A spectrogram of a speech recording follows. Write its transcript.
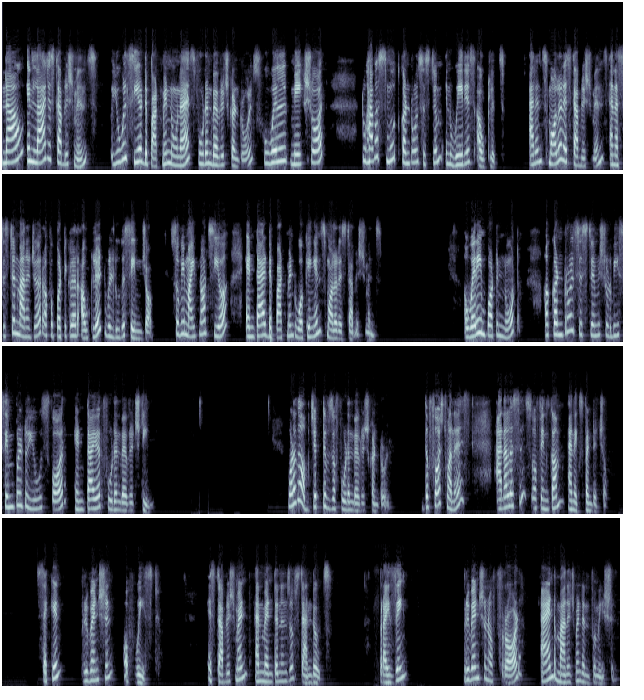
Now, in large establishments, you will see a department known as food and beverage controls who will make sure to have a smooth control system in various outlets. And in smaller establishments, an assistant manager of a particular outlet will do the same job. So we might not see a entire department working in smaller establishments. A very important note, a control system should be simple to use for entire food and beverage team. What are the objectives of food and beverage control? The first one is analysis of income and expenditure. Second, prevention of waste. Establishment and maintenance of standards. Pricing, prevention of fraud, and management information.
